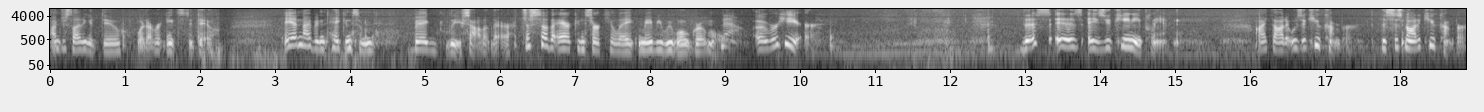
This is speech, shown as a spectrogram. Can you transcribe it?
I'm just letting it do whatever it needs to do. And I've been taking some big leaves out of there just so the air can circulate maybe we won't grow mold. Now over here this is a zucchini plant. I thought it was a cucumber. This is not a cucumber.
